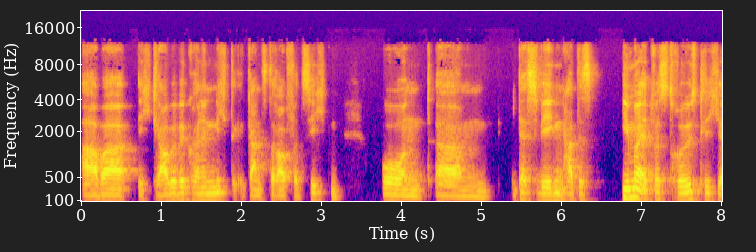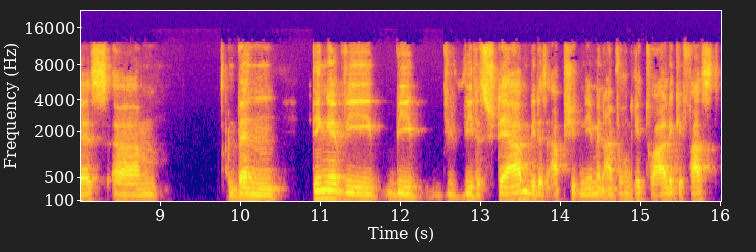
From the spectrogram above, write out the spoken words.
Aber ich glaube, wir können nicht ganz darauf verzichten. Und ähm, deswegen hat es immer etwas Tröstliches, ähm, wenn Dinge wie, wie, wie das Sterben, wie das Abschiednehmen einfach in Rituale gefasst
